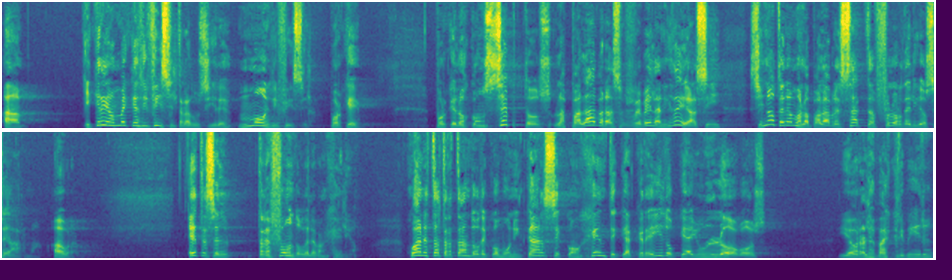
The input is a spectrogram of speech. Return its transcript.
Ah, y créanme que es difícil traducir, es ¿eh? muy difícil. ¿Por qué? Porque los conceptos, las palabras revelan ideas y si no tenemos la palabra exacta, flor de lío se arma. Ahora, este es el trasfondo del Evangelio. Juan está tratando de comunicarse con gente que ha creído que hay un logos y ahora les va a escribir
